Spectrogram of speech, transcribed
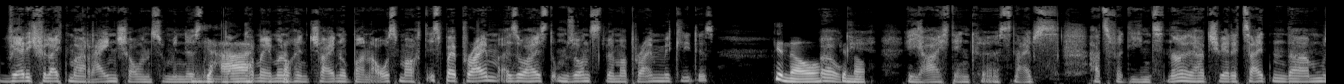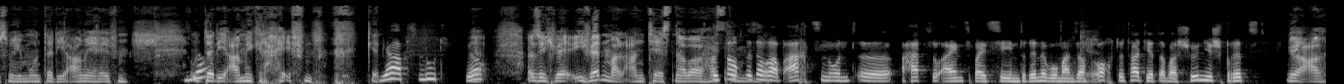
werde ich vielleicht mal reinschauen zumindest. Ja. Dann kann man immer noch entscheiden, ob man ausmacht. Ist bei Prime, also heißt umsonst, wenn man Prime-Mitglied ist. Genau, ah, okay. genau. Ja, ich denke, Snipes hat's verdient. Ne? Er hat schwere Zeiten, da muss man ihm unter die Arme helfen, ja. unter die Arme greifen. genau. Ja, absolut. Ja. ja. Also ich, werde ich werde mal antesten, aber ist auch ist auch ab 18 und äh, hat so ein zwei Szenen drinne, wo man okay. sagt, ach, das hat jetzt aber schön gespritzt. Ja,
